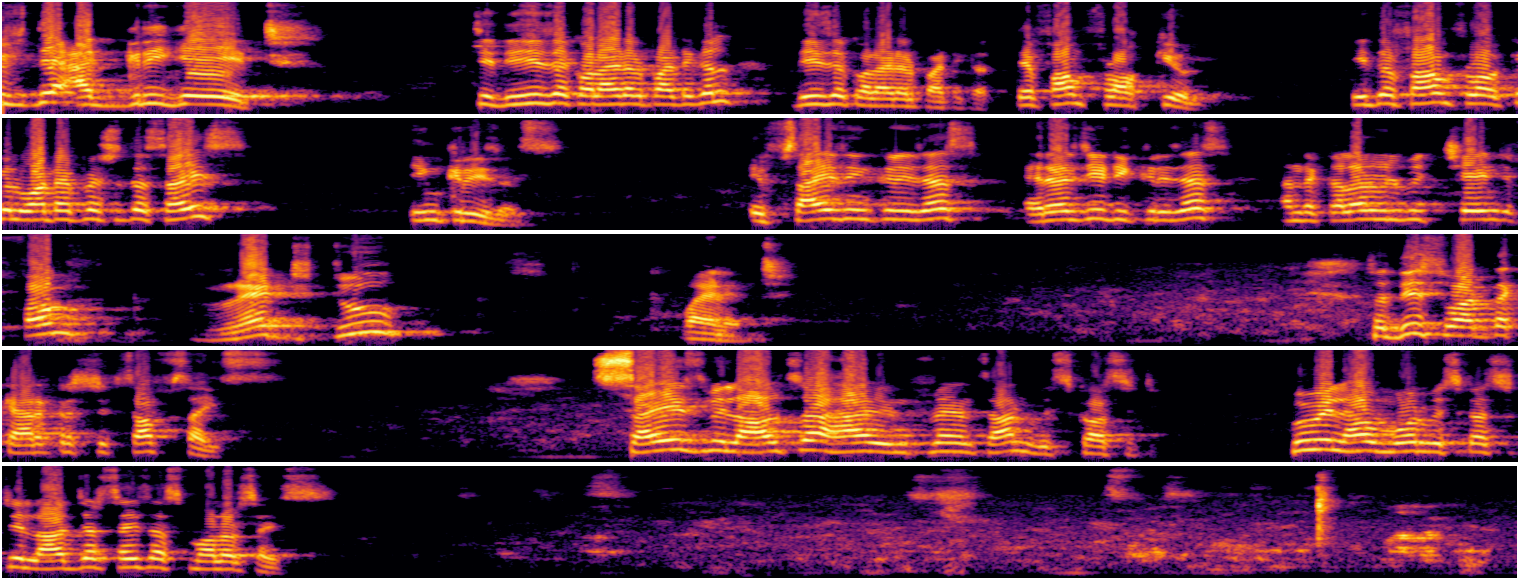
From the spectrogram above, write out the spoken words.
if they aggregate, see this is a colloidal particle, this is a colloidal particle, they form floccule. If they form floccule, what happens to the size? Increases. If size increases, energy decreases and the color will be changed from red to violet. So this what the characteristics of size. Size will also have influence on viscosity. Who will have more viscosity, larger size or smaller size?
